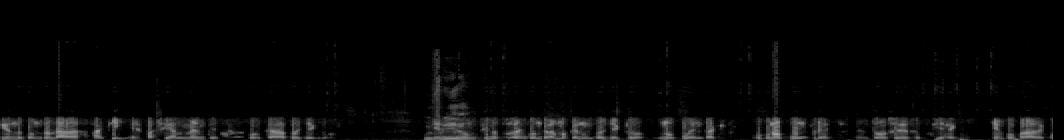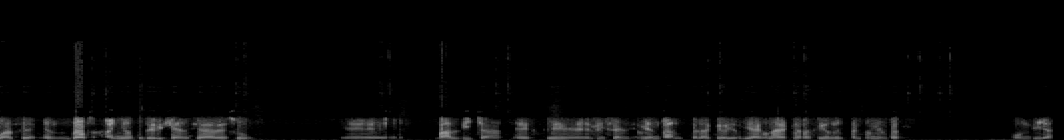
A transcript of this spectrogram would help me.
siendo controladas aquí espacialmente por cada proyecto. Si, nosotros encontramos que en un proyecto no cuenta o que no cumple, entonces tiene tiempo para adecuarse en dos años de vigencia de su eh, mal dicha este, licencia ambiental, ¿verdad? que hoy en día es una declaración de impacto ambiental un día.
